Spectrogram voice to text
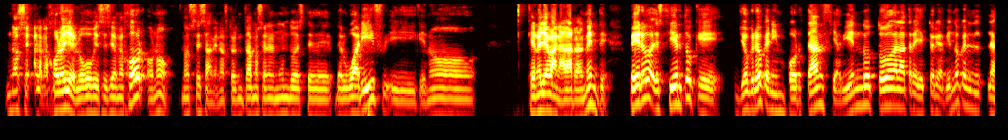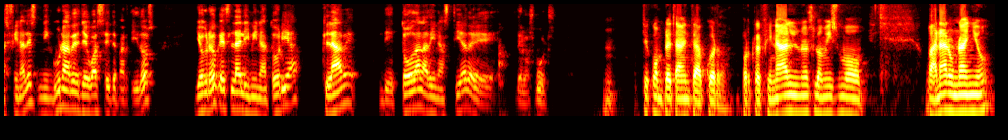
No sé, a lo mejor, oye, luego hubiese sido mejor o no. No se sabe. Nosotros entramos en el mundo este del what if y que no que no lleva nada realmente. Pero es cierto que yo creo que en importancia, viendo toda la trayectoria, viendo que en las finales ninguna vez llegó a siete partidos, yo creo que es la eliminatoria clave de toda la dinastía de, de los Bulls. Mm, estoy completamente de acuerdo, porque al final no es lo mismo ganar un año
